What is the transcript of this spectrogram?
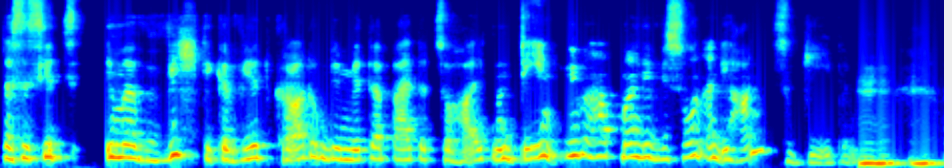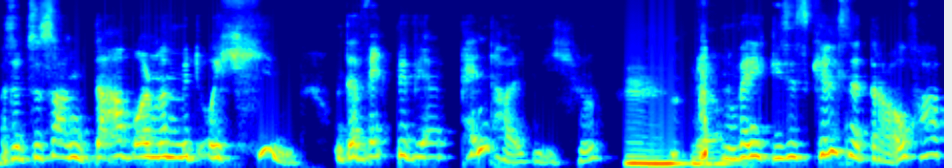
dass es jetzt immer wichtiger wird, gerade um den Mitarbeiter zu halten und denen überhaupt mal eine Vision an die Hand zu geben. Mhm. Mhm. Also zu sagen, da wollen wir mit euch hin. Und der Wettbewerb pennt halt nicht. Ne? Mhm. Ja. Und wenn ich diese Skills nicht drauf habe,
